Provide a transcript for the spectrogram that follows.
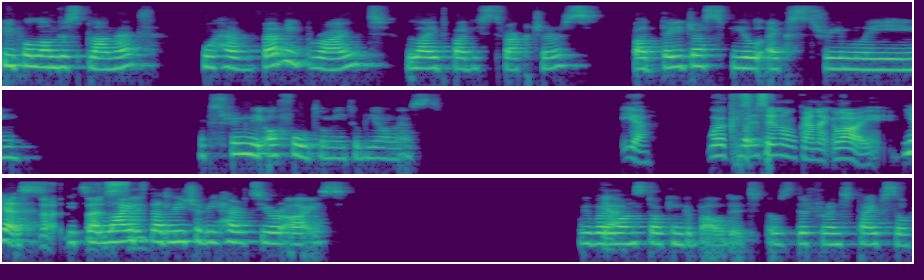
people on this planet who have very bright light body structures, but they just feel extremely, extremely awful to me, to be honest. Yeah. Well, because it's inorganic light. Yes, that, it's a light the... that literally hurts your eyes. We were yeah. once talking about it, those different types of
